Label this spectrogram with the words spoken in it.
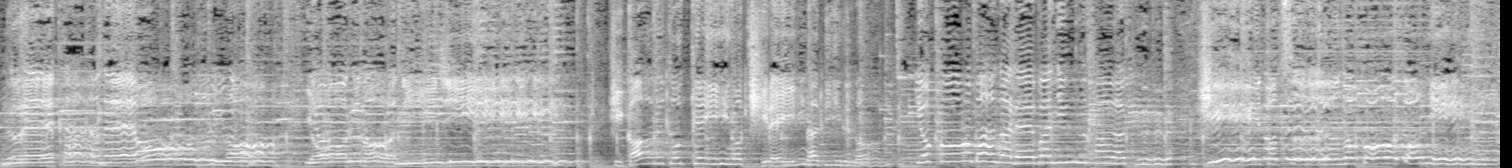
濡れたネオンの夜の虹光る時計の綺麗なビルの横曲がれば乳白一つのことに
